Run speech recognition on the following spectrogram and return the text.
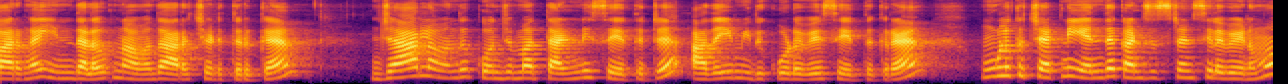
பாருங்கள் இந்த அளவுக்கு நான் வந்து அரைச்சி எடுத்திருக்கேன். ஜாரில் வந்து கொஞ்சமாக தண்ணி சேர்த்துட்டு அதையும் இது கூடவே சேர்த்துக்கிறேன். உங்களுக்கு சட்னி எந்த கன்சிஸ்டன்சியில் வேணுமோ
